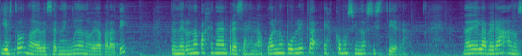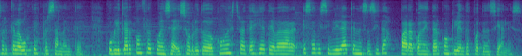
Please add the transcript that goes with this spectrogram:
Y esto no debe ser ninguna novedad para ti. Tener una página de empresas en la cual no publica es como si no existiera. Nadie la verá a no ser que la busque expresamente. Publicar con frecuencia y sobre todo con estrategia te va a dar esa visibilidad que necesitas para conectar con clientes potenciales.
